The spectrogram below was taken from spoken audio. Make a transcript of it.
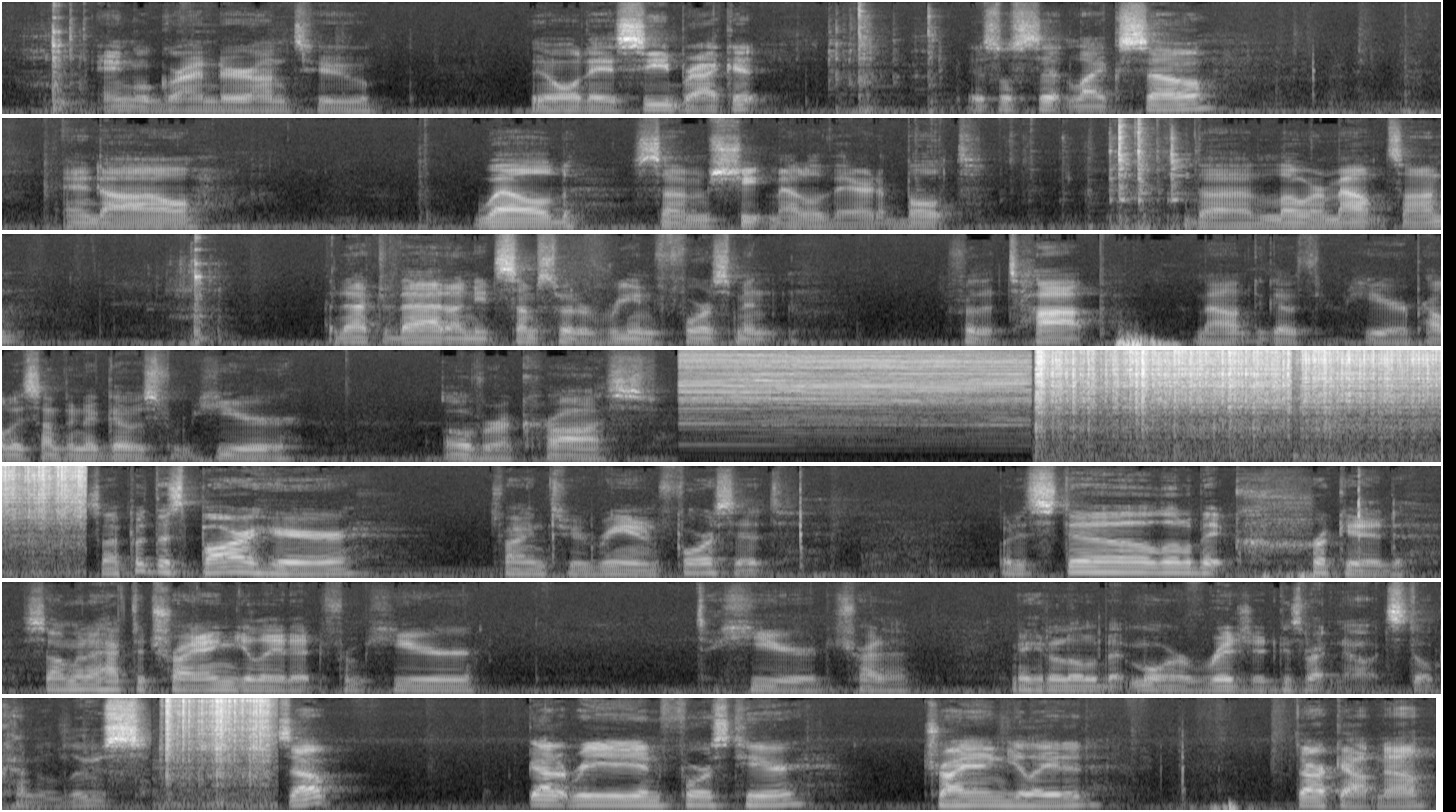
angle grinder onto the old AC bracket. This will sit like so, and I'll weld some sheet metal there to bolt the lower mounts on. And after that, I need some sort of reinforcement for the top mount to go through here. Probably something that goes from here over across. So I put this bar here, trying to reinforce it, but it's still a little bit crooked. So I'm gonna have to triangulate it from here to here to try to make it a little bit more rigid because right now it's still kind of loose. So Got it reinforced here, triangulated. Dark out now.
